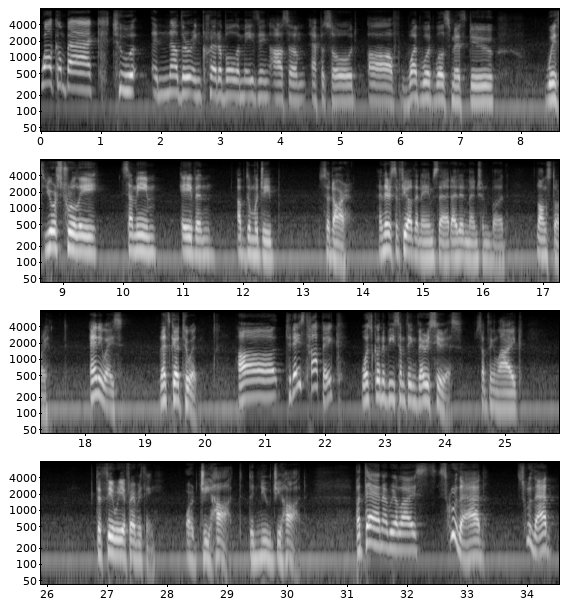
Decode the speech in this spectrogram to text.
Welcome back to another incredible, amazing, awesome episode of What Would Will Smith Do with yours truly, Samim Avon Abdulmujib Sadar. And there's a few other names that I didn't mention, but long story. Anyways, let's get to it. Uh, today's topic was going to be something very serious, something like the theory of everything or jihad, the new jihad. But then I realized, screw that. Screw that.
